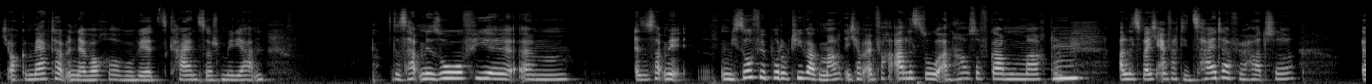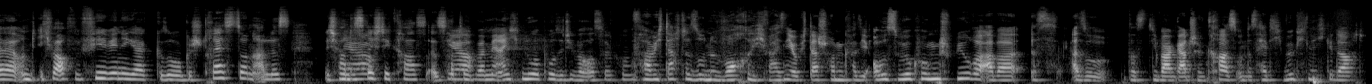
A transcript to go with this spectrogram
ich auch gemerkt habe in der Woche, wo wir jetzt kein Social Media hatten, das hat mir so viel, ähm, also es hat mir mich so viel produktiver gemacht. Ich habe einfach alles so an Hausaufgaben gemacht mhm. und alles, weil ich einfach die Zeit dafür hatte. Äh, und ich war auch viel weniger so gestresst und alles. Ich fand ja. das richtig krass. Also es hatte ja. bei mir eigentlich nur positive Auswirkungen. Vor allem, ich dachte so eine Woche, ich weiß nicht, ob ich da schon quasi Auswirkungen spüre, aber es, also das, die waren ganz schön krass und das hätte ich wirklich nicht gedacht.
